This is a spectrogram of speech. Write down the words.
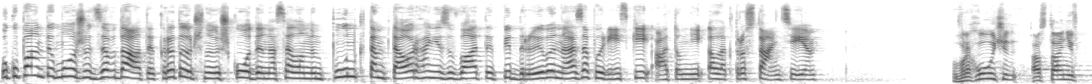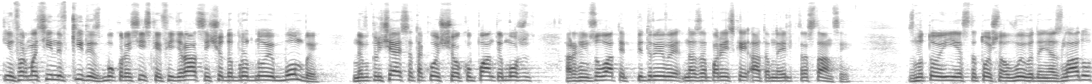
Окупанти можуть завдати критичної шкоди населеним пунктам та організувати підриви на Запорізькій атомній електростанції. Враховуючи останні інформаційні вкиди з боку Російської Федерації щодо брудної бомби, не виключається також, що окупанти можуть організувати підриви на Запорізькій атомній електростанції з метою її остаточного виведення з ладу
